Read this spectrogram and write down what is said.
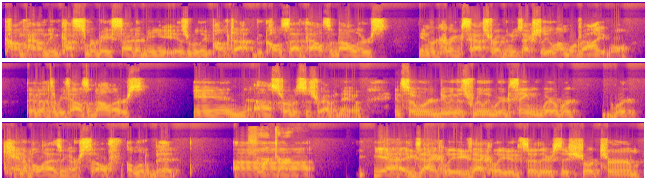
compounding customer base side of me is really pumped up because that thousand dollars in recurring SaaS revenue is actually a lot more valuable than the three thousand dollars in uh, services revenue. And so we're doing this really weird thing where we're we're cannibalizing ourselves a little bit. Short term. Uh, yeah, exactly, exactly. And so there's this short term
